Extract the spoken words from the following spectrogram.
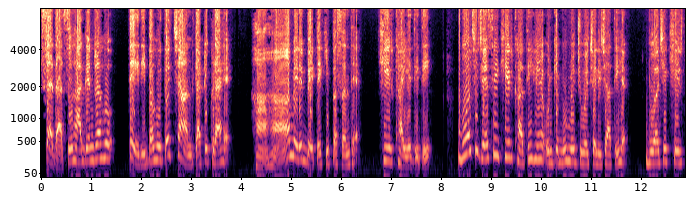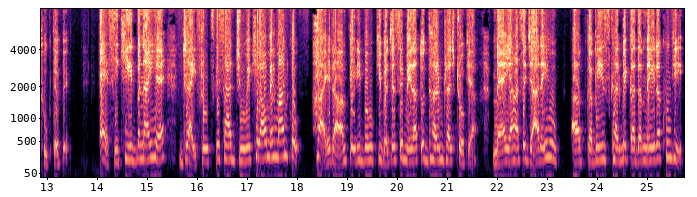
सदा सुहागन रहो तेरी बहू तो चाँद का टुकड़ा है। हाँ हाँ मेरे बेटे की पसंद है। खीर खाइए दीदी। बुआ जी जैसे ही खीर खाती हैं उनके मुँह में जुए चली जाती है। बुआ जी खीर थूकते हुए ऐसी खीर बनाई है ड्राई फ्रूट्स के साथ जुए खिलाओ मेहमान को। हाय राम, तेरी बहू की वजह से मेरा तो धर्म भ्रष्ट हो गया। मैं यहाँ से जा रही हूँ। अब कभी इस घर में कदम नहीं रखूँगी।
